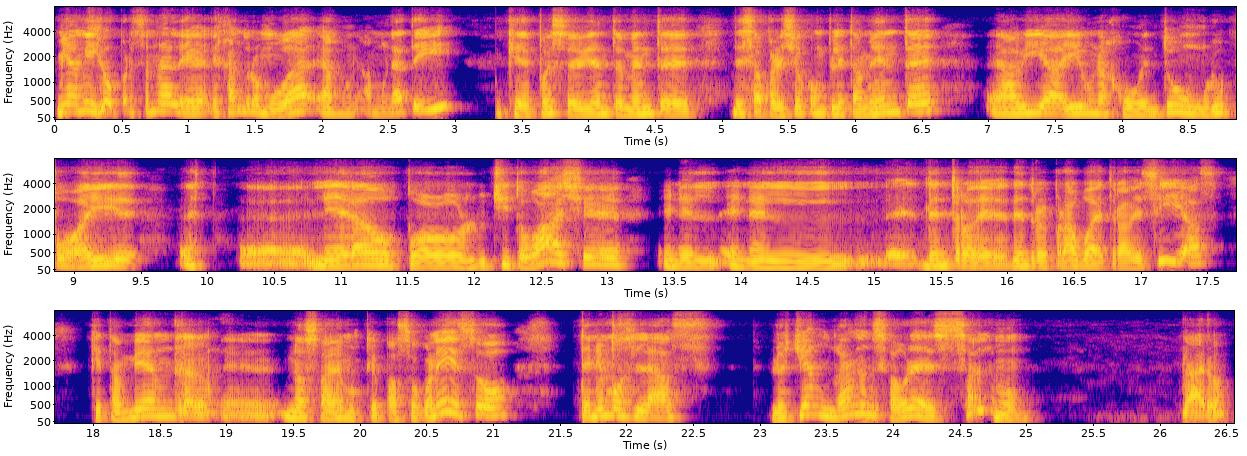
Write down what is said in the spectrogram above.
mi amigo personal es Alejandro Amunategui, que después evidentemente desapareció completamente. Había ahí una juventud, un grupo ahí eh, liderados por Luchito Valle, en el, en el, eh, dentro, de, dentro del paraguas de travesías, que también Claro. eh, no sabemos qué pasó con eso. Tenemos las los Young Guns ahora de Salmon. Claro,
